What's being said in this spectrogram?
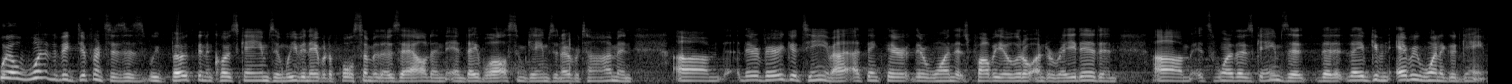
Well, one of the big differences is we've both been in close games, and we've been able to pull some of those out, and, and they've lost some games in overtime. And um, they're a very good team. I, I, think they're they're one that's probably a little underrated, and um, it's one of those games that, that they've given everyone a good game.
